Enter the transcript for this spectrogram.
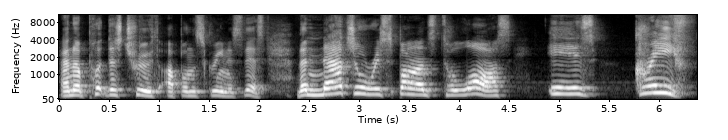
And I'll put this truth up on the screen. It's this the natural response to loss is grief.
